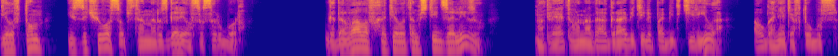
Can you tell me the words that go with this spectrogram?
Дело в том, из-за чего, собственно, разгорелся сырбор. Годовалов хотел отомстить за Лизу, но для этого надо ограбить или побить Кирилла, а угонять автобус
